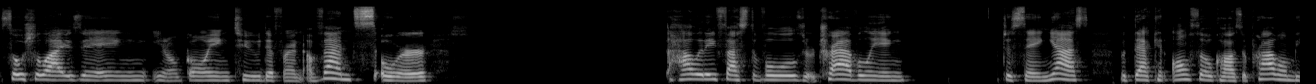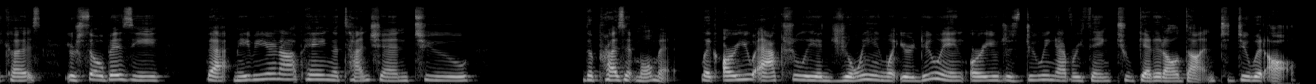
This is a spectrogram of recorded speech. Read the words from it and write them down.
socializing, you know, going to different events or holiday festivals or traveling, just saying yes. But that can also cause a problem because you're so busy that maybe you're not paying attention to the present moment. Like, are you actually enjoying what you're doing, or are you just doing everything to get it all done, to do it all?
